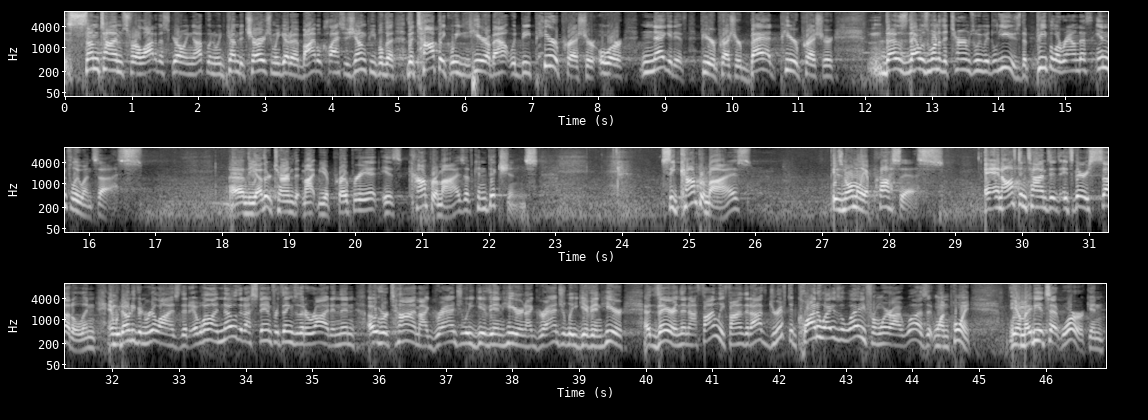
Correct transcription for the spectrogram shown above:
Sometimes, for a lot of us growing up, when we'd come to church and we go to Bible class as young people, the, the topic we'd hear about would be peer pressure or negative peer pressure, bad peer pressure. Those, that was one of the terms we would use. The people around us influence us. Uh, the other term that might be appropriate is compromise of convictions. See, compromise is normally a process. And oftentimes it's very subtle, and, and we don't even realize that, well, I know that I stand for things that are right, and then over time I gradually give in here, and I gradually give in here, uh, there, and then I finally find that I've drifted quite a ways away from where I was at one point. You know, maybe it's at work, and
